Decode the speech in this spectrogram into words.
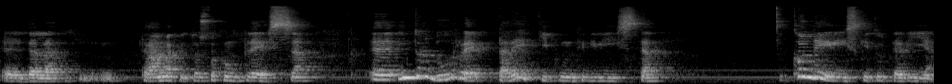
eh, dalla trama piuttosto complessa, eh, introdurre parecchi punti di vista, con dei rischi tuttavia.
